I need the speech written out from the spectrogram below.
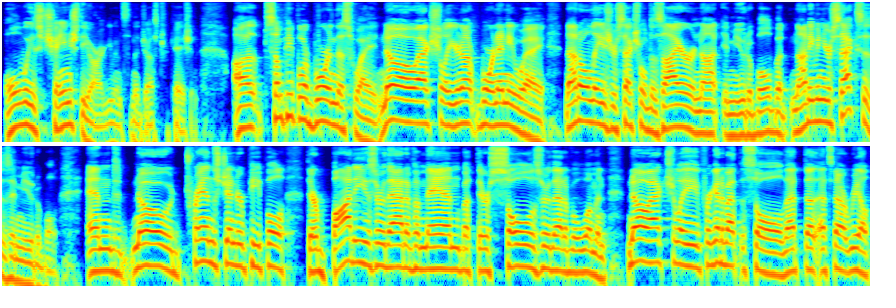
always change the arguments and the justification. Uh, some people are born this way. No, actually, you're not born anyway. Not only is your sexual desire not immutable, but not even your sex is immutable. And no, transgender people, their bodies are that of a man, but their souls are that of a woman. No, actually, forget about the soul. That, that's not real.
